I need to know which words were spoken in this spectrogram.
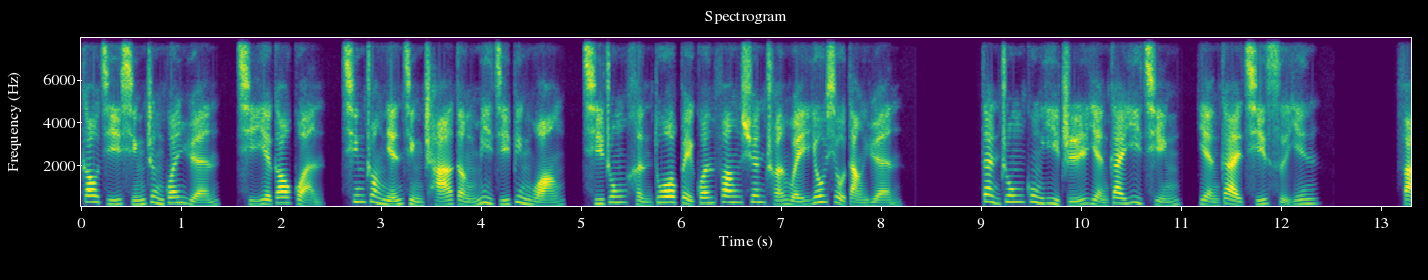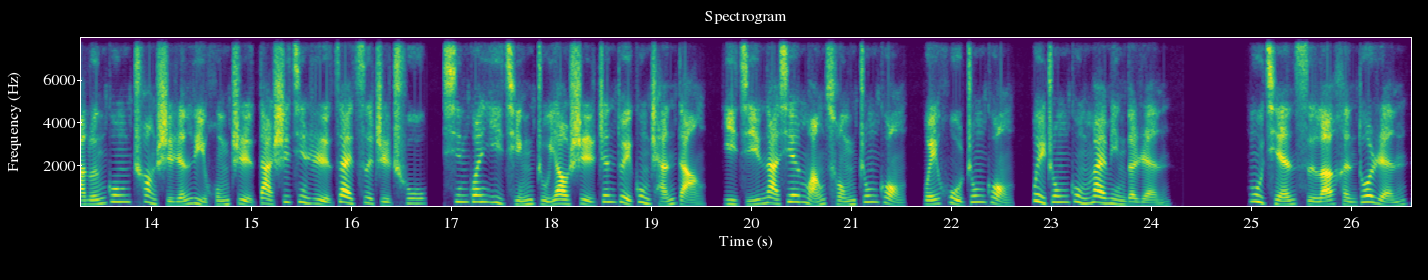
高级行政官员、企业高管、青壮年警察等密集病亡，其中很多被官方宣传为优秀党员，但中共一直掩盖疫情，掩盖其死因。法轮功创始人李洪志大师近日再次指出，新冠疫情主要是针对共产党以及那些盲从中共、维护中共、为中共卖命的人。目前死了很多人，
